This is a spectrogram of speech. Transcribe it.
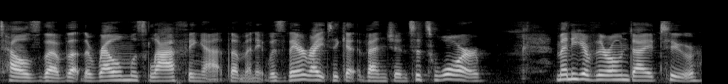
tells them that the realm was laughing at them and it was their right to get vengeance. It's war. Many of their own died too.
